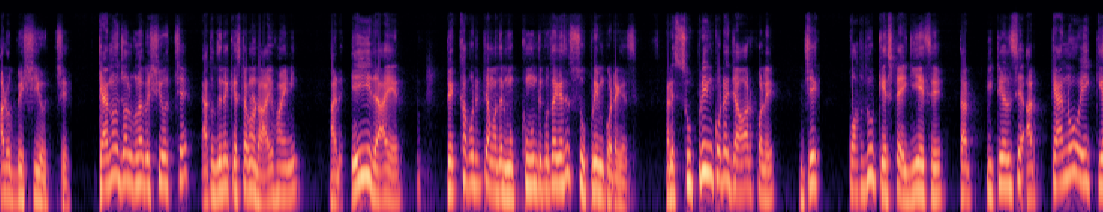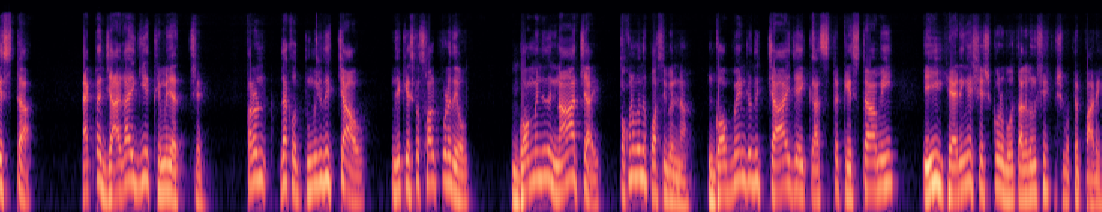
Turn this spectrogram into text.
আরও বেশি হচ্ছে। কেন জলগুলা বেশি হচ্ছে? এতদিনে কেসটা কোনো রায় হয়নি। আর এই রায়ের প্রেক্ষাপটে আমাদের মুখ্যমন্ত্রী কোথায় গেছে? সুপ্রিম কোর্টে গেছে। আর সুপ্রিম কোর্টে যাওয়ার ফলে যে কতদূর কেসটা এগিয়েছে, তার ডিটেলসে আর কেন এই কেসটা একটা জায়গায় গিয়ে থেমে যাচ্ছে? কারণ দেখো, তুমি যদি চাও যে কেসটা সলভ করে দেও গভর্নমেন্ট যদি না চায় কখনো কিন্তু পসিবল না। গভর্নমেন্ট যদি চায় যে এই কাজটা, কেসটা আমি এই হিয়ারিংয়ে শেষ করব, তাহলে কিন্তু সে শেষ করতে পারে।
